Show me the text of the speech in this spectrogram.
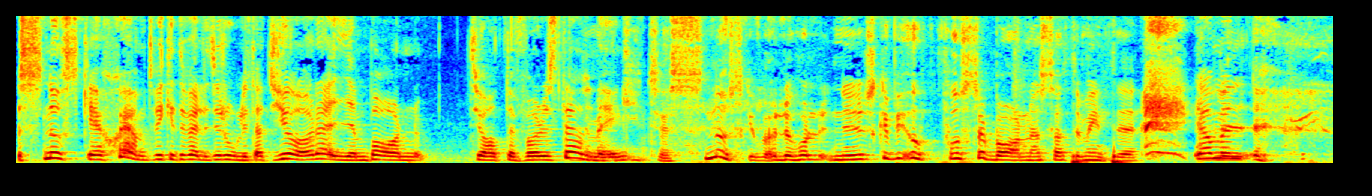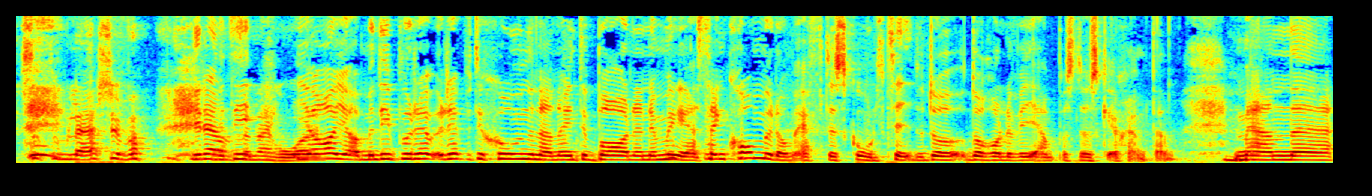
snuskiga skämt, vilket är väldigt roligt att göra i en barnteaterföreställning. Men det kan inte vara snusk. Nu ska vi uppfostra barnen så att de inte Ja, men- blir, så att de lär sig var gränserna det, går. Ja, ja, men det är på re- repetitionerna när inte barnen är med. Sen kommer de efter skoltid och då, då håller vi igen på snuskiga skämten. Mm. Men eh,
